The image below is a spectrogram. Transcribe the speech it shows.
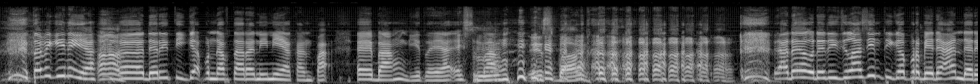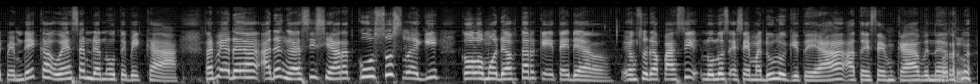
Tapi gini ya, eh, dari tiga pendaftaran ini ya kan Pak, eh Bang gitu ya, es Bang. Yes bang. ada udah dijelasin tiga perbedaan dari PMDK, USM dan UTBK. Tapi ada ada nggak sih syarat khusus lagi kalau mau daftar ke ITDL yang sudah pasti lulus SMA dulu gitu ya atau SMK bener? Betul.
